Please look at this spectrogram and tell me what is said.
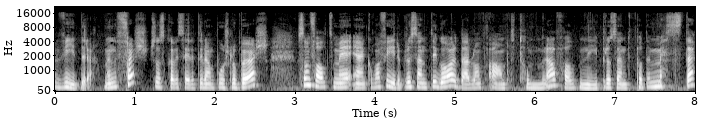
videre. Men først så skal vi se litt på Oslo Børs, som falt med 1,4% i går, der bl.a. Tomra falt 9% på det meste,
